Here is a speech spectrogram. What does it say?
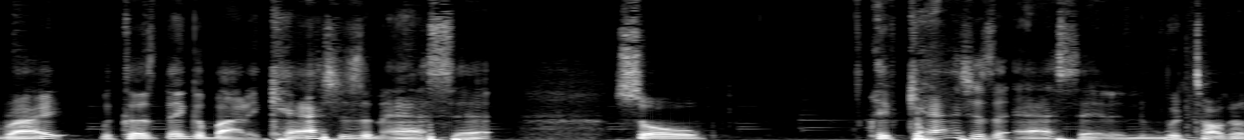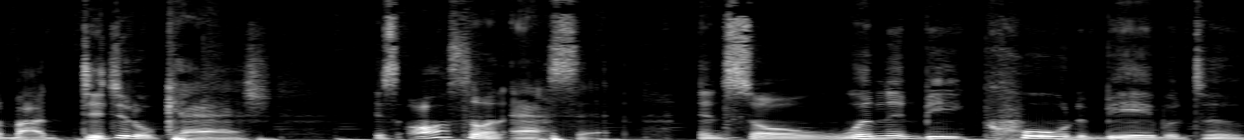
right? Because think about it, cash is an asset. So if cash is an asset, and we're talking about digital cash, it's also an asset. And so, wouldn't it be cool to be able to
